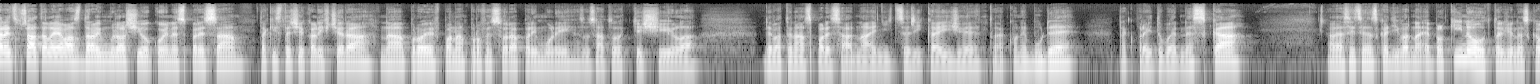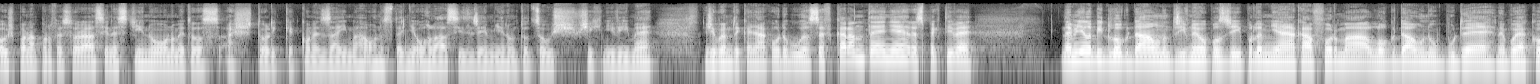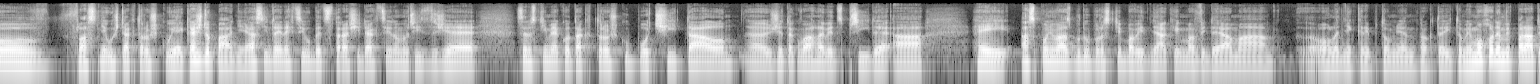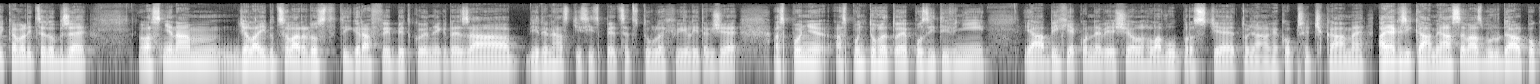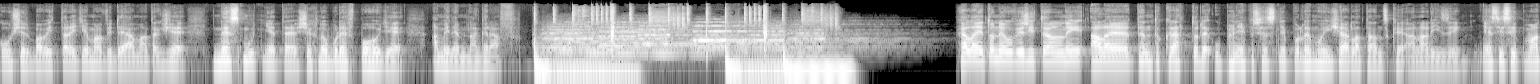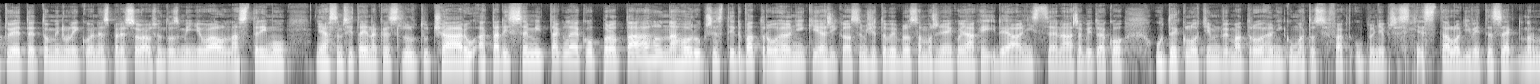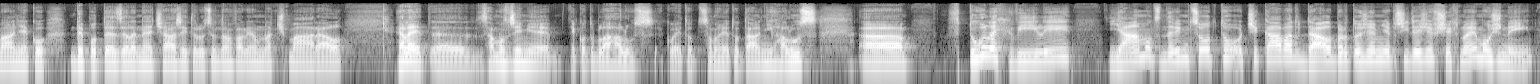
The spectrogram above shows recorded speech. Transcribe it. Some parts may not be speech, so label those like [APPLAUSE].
Zdarec, přátelé, já vás zdravím u dalšího Coinespressa. Taky jste čekali včera na projev pana profesora Primuly, já jsem se na to tak těšil a 1950 na jedničce říkají, že to jako nebude, tak prej to bude dneska. Ale já si chci dneska dívat na Apple Keynote, takže dneska už pana profesora asi nestihnu, ono mi to až tolik jako nezajímá, [LAUGHS] on stejně ohlásí zřejmě jenom to, co už všichni víme, že budeme teďka nějakou dobu zase v karanténě, respektive neměl být lockdown, dřív nebo později podle mě nějaká forma lockdownu bude, nebo jako vlastně už tak trošku je. Každopádně, já s tím tady nechci vůbec strašit, já chci jenom říct, že jsem s tím jako tak trošku počítal, eh, že takováhle věc přijde a hej, aspoň vás budu prostě bavit nějakýma videama ohledně kryptoměn, pro který to mimochodem vypadá teďka velice dobře. Vlastně nám dělají docela radost ty grafy, Bitcoin někde za 11 500 v tuhle chvíli, takže aspoň, aspoň tohle to je pozitivní. Já bych jako nevěšel hlavu, prostě to nějak jako přečkáme. A jak říkám, já se vás budu dál pokoušet bavit tady těma videama, takže nesmutněte, všechno bude v pohodě a my jdem na graf. Hele, je to neuvěřitelný, ale tentokrát to jde úplně přesně podle mojí šarlatánské analýzy. Jestli si pamatujete to minulý Coinespresso, já už jsem to zmiňoval na streamu, já jsem si tady nakreslil tu čáru a tady se mi takhle jako protáhl nahoru přes ty dva trouhelníky a říkal jsem, že to by byl samozřejmě jako nějaký ideální scénář, aby to jako uteklo těm dvěma trouhelníkům a to se fakt úplně přesně stalo. Dívejte se, jak to normálně jako jde po té zelené čáře, kterou jsem tam fakt jenom načmáral. Hele, eh, samozřejmě jako to byla halus, jako je to samozřejmě totální halus v tuhle chvíli já moc nevím, co od toho očekávat dál, protože mně přijde, že všechno je možný.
